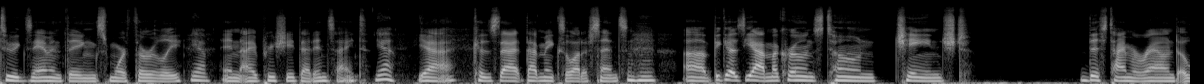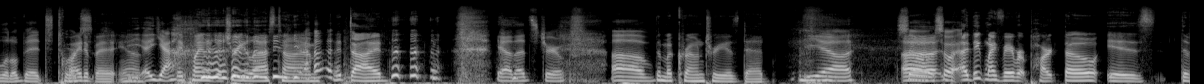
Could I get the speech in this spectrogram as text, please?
to examine things more thoroughly? yeah, And I appreciate that insight. yeah, Yeah, because that that makes a lot of sense. Uh, because yeah, Macron's tone changed this time around a little bit. Quite a bit. Yeah. Yeah. They planted the tree last time. Yeah. It died. yeah, that's true. Um, The Macron tree is dead. yeah. So, Uh, so I think my favorite part though is the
